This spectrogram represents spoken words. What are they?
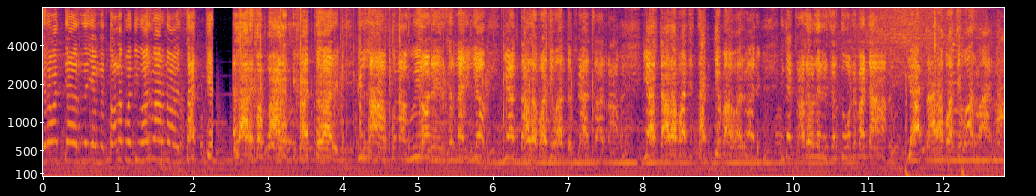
இருபத்தி ஆறுல எங்க தளபதி வருவாருடா. சத்தியம் எல்லாருக்கும் பாடத்து கத்துவாரு. இல்ல அப்ப நான் உயிரோடு இருக்கிறதா இல்லையோ? என் தளபதி வந்து பேசுவாரா என் தளபதி சத்தியமா வருவாரு. இந்த கடவுள் இருக்கிறது ஒண்ணு வேண்டாம் என் தளபதி வருவாரா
